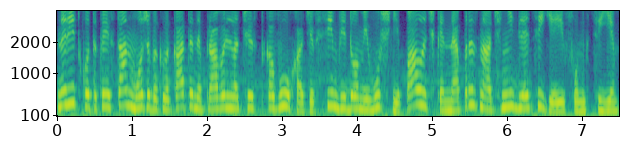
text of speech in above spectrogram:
Нерідко такий стан може викликати неправильна чистка вуха, чи всім відомі вушні палички не призначені для цієї функції.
